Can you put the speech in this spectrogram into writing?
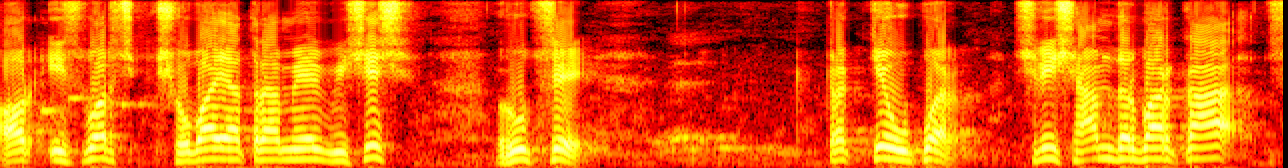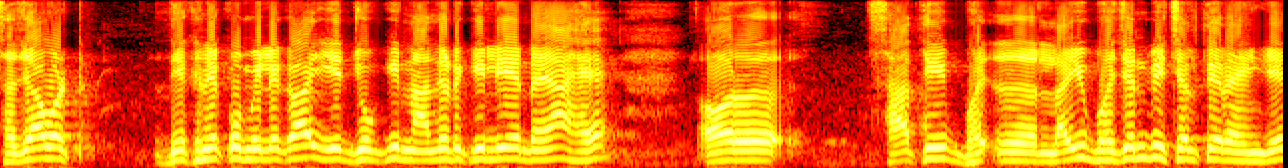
और इस वर्ष शोभा यात्रा में विशेष रूप से ट्रक के ऊपर श्री श्याम दरबार का सजावट देखने को मिलेगा। ये जो कि नांदेड़ के लिए नया है और साथ ही लाइव भजन भी चलते रहेंगे।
